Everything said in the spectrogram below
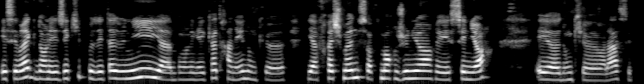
Et c'est vrai que dans les équipes aux États-Unis, il y a bon, il quatre années, donc euh, il y a freshman, sophomore, junior et senior. Et euh, donc euh, voilà, c'est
